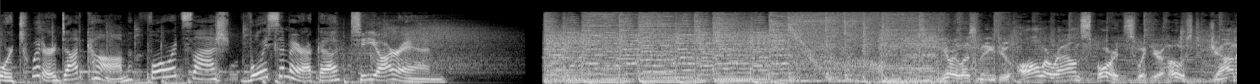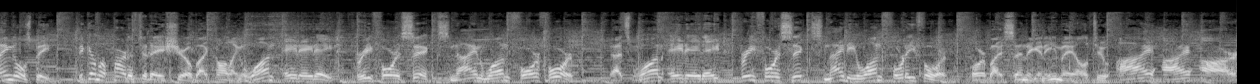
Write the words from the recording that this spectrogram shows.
or twitter.com forward slash VoiceAmericaTRN. You're listening to All Around Sports with your host, John Inglesby. Become a part of today's show by calling 1 888 346 9144. That's 1 888 346 9144. Or by sending an email to IIR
